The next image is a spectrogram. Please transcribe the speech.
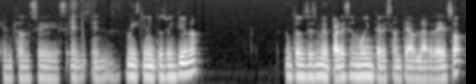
entonces en, en 1521. Entonces me parece muy interesante hablar de eso.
